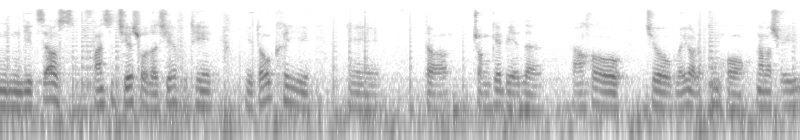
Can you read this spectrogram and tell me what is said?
嗯，你只要是凡是解锁的 GFT，你都可以，诶的转给别人，然后就没有了分红。那么谁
